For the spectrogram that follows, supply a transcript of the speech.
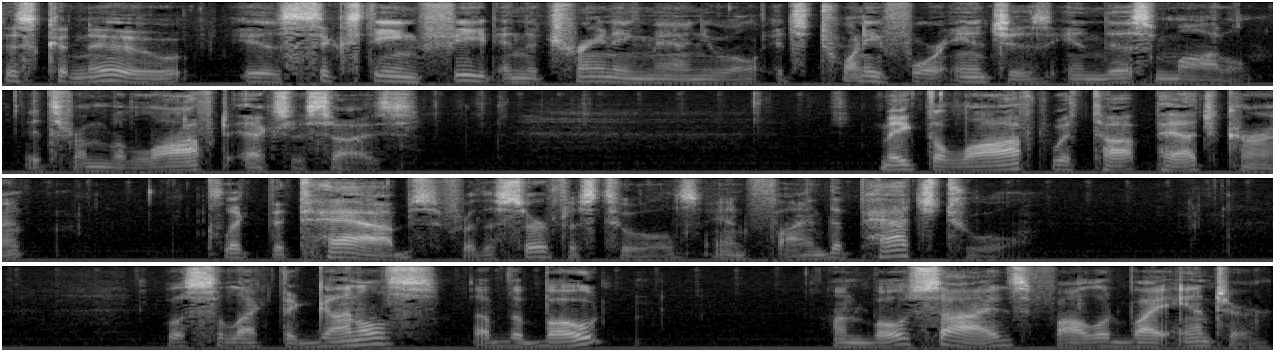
This canoe is 16 feet in the training manual. It's 24 inches in this model. It's from the loft exercise. Make the loft with top patch current. Click the tabs for the surface tools and find the patch tool. We'll select the gunnels of the boat on both sides followed by enter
